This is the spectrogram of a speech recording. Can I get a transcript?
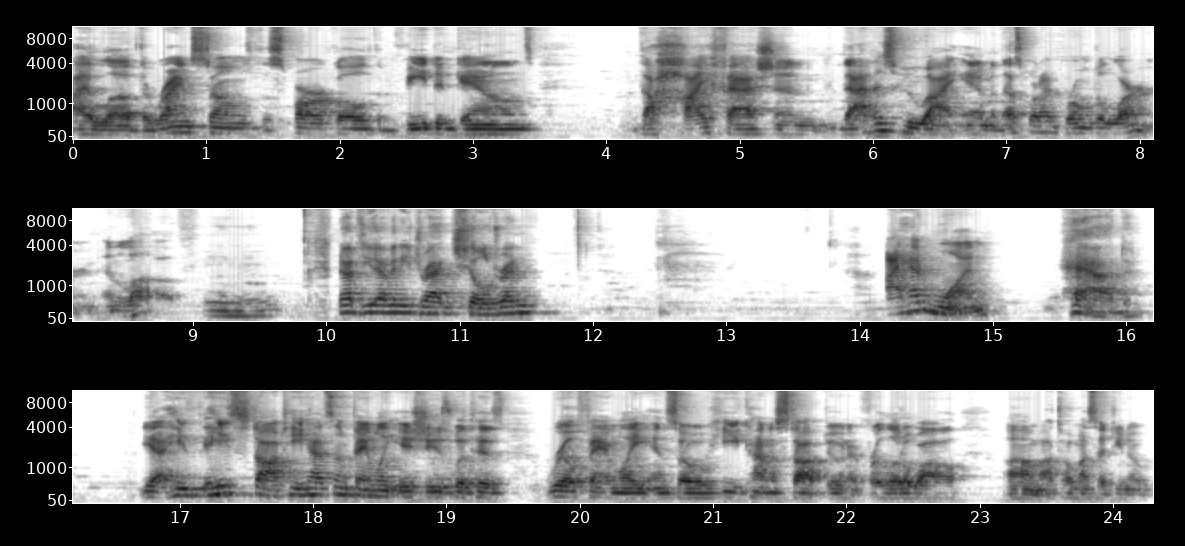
I love the rhinestones, the sparkle, the beaded gowns, the high fashion. That is who I am, and that's what I've grown to learn and love. hmm Now, do you have any drag children? I had one. Had Yeah, he he stopped. He had some family issues with his real family, and so he kind of stopped doing it for a little while. Um, I told him, I said, you know,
